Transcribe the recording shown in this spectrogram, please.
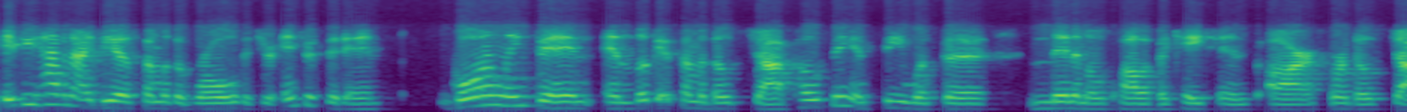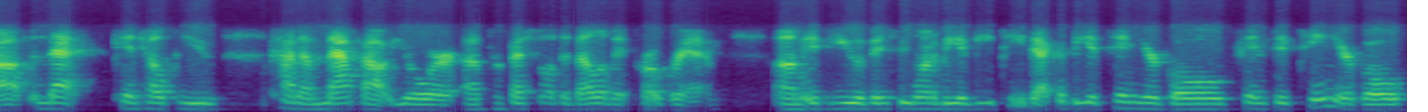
if you have an idea of some of the roles that you're interested in, go on LinkedIn and look at some of those job postings and see what the minimum qualifications are for those jobs. And that can help you kind of map out your uh, professional development program. Um, if you eventually want to be a VP, that could be a 10 year goal, 10, 15 year goal.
